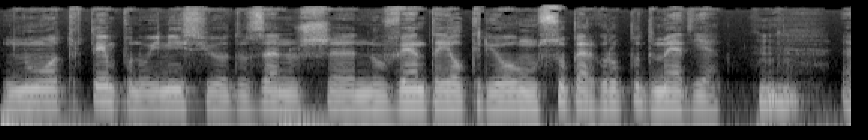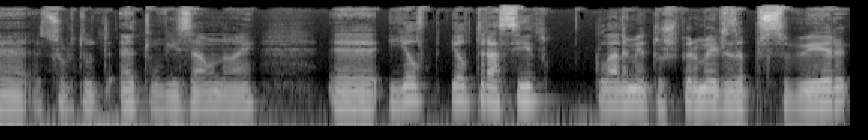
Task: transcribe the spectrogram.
num outro tempo, no início dos anos 90, ele criou um supergrupo de média, uhum. sobretudo a televisão, não é? E ele, ele terá sido claramente os primeiros a perceber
